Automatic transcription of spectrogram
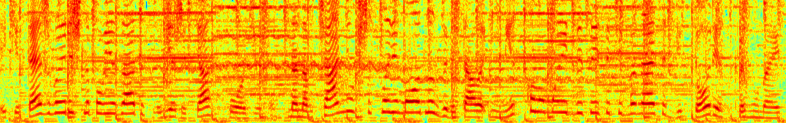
які теж вирішили пов'язати своє життя з подіумом. На навчання у щасливі модли завітала і міс Коломиї 2012 Вікторія Скригунець.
